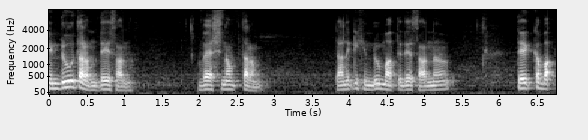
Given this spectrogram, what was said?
ਹਿੰਦੂ ਧਰਮ ਦੇ ਸਨ, ਵੈਸ਼ਨਵ ਧਰਮ ਯਾਨੀ ਕਿ ਹਿੰਦੂ ਮਤ ਦੇ ਸਨ। ਤੇ ਕਬ-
